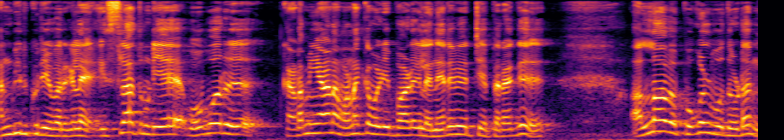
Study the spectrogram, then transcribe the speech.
அன்பிற்குரியவர்களே இஸ்லாத்தினுடைய ஒவ்வொரு கடமையான வணக்க வழிபாடுகளை நிறைவேற்றிய பிறகு அல்லாவை புகழ்வதுடன்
